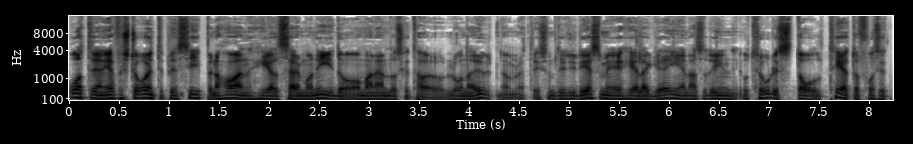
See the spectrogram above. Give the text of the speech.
återigen, jag förstår inte principen att ha en hel ceremoni då om man ändå ska ta och låna ut numret. Liksom, det är ju det som är hela grejen. Alltså det är en otrolig stolthet att få sitt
